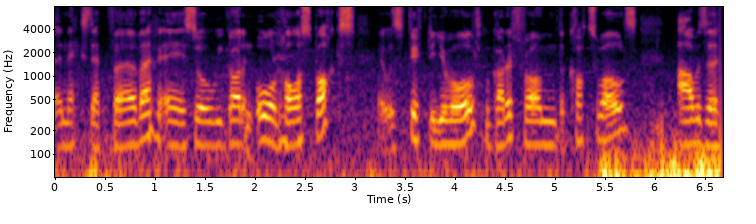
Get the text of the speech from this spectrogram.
a next step further. Uh, so we got an old horse box. It was 50 year old. We got it from the Cotswolds. I was a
